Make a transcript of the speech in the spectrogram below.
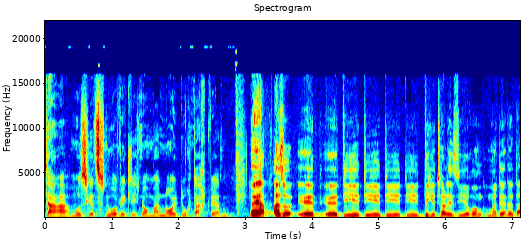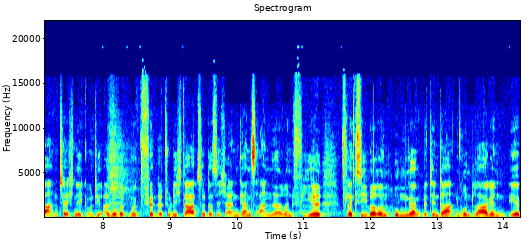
da, muss jetzt nur wirklich nochmal neu durchdacht werden? Naja, also äh, äh, die, die, die, die Digitalisierung und moderne Datentechnik und die Algorithmik führt natürlich dazu, dass ich einen ganz anderen, viel flexibleren Umgang mit den Datengrundlagen äh,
